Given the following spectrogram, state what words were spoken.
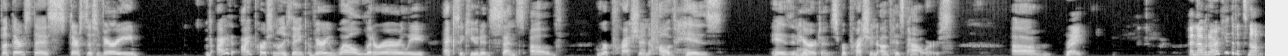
but there's this, there's this very, I I personally think very well literarily executed sense of repression of his his inheritance, repression of his powers. Um, Right. And I would argue that it's not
